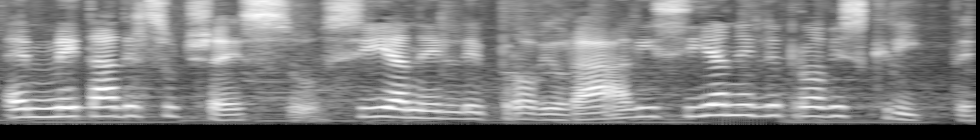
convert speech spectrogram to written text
è metà del successo, sia nelle prove orali sia nelle prove scritte,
